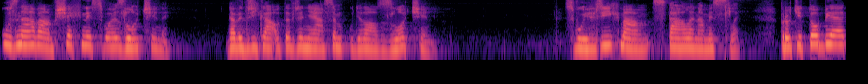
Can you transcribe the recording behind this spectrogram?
Uznávám všechny svoje zločiny. David říká otevřeně, já jsem udělal zločin. Svůj hřích mám stále na mysli. Proti tobě,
